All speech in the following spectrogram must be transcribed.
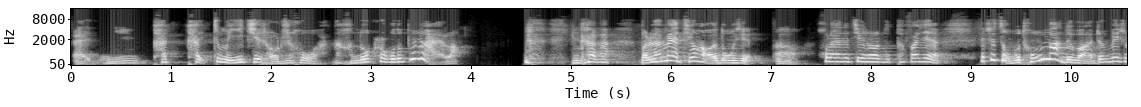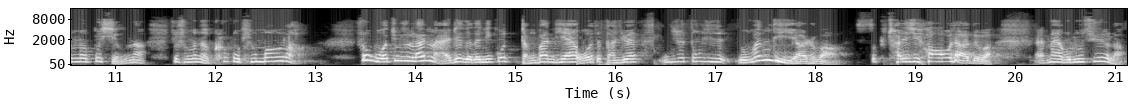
哎，你他他这么一介绍之后啊，那很多客户都不买了。你看看，本来卖挺好的东西啊，后来他介绍他发现，哎，这走不通啊，对吧？这为什么不行呢？就什么呢？客户听懵了。说我就是来买这个的，你给我整半天，我就感觉你这东西有问题呀，是吧？传销呀，对吧？哎，卖不出去了，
